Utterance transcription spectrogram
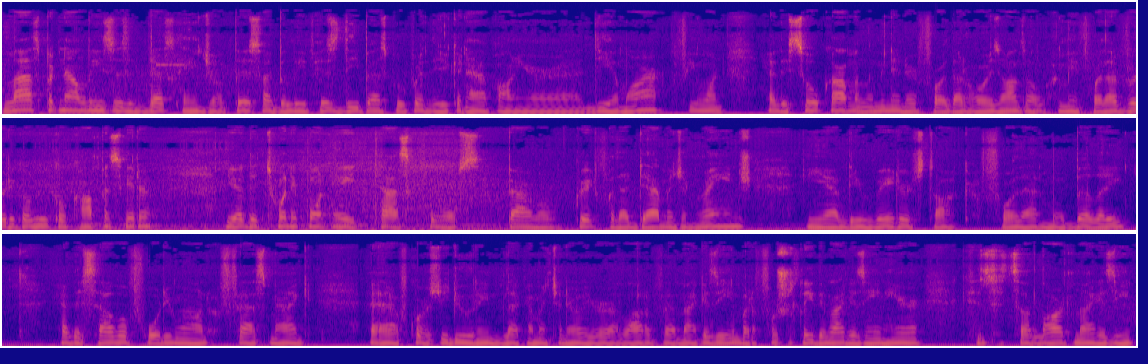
Last but not least is the Death Angel. This, I believe, is the best blueprint that you can have on your uh, DMR. If you want, you have the SOCOM Eliminator for that horizontal, I mean, for that vertical recoil compensator. You have the 20.8 Task Force barrel, great for that damage and range. You have the Raider stock for that mobility. You have the Salvo 40 round fast mag. Uh, of course, you do need, like I mentioned earlier, a lot of uh, magazine, but unfortunately the magazine here, since it's a large magazine,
